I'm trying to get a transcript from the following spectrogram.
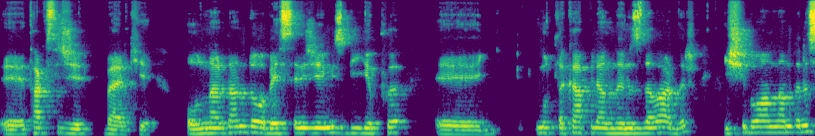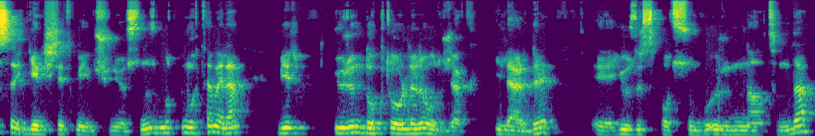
e, taksici belki onlardan da o besleneceğimiz bir yapı e, mutlaka planlarınızda vardır. İşi bu anlamda nasıl genişletmeyi düşünüyorsunuz? muhtemelen bir ürün doktorları olacak ileride e, user spots'un bu ürünün altında.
